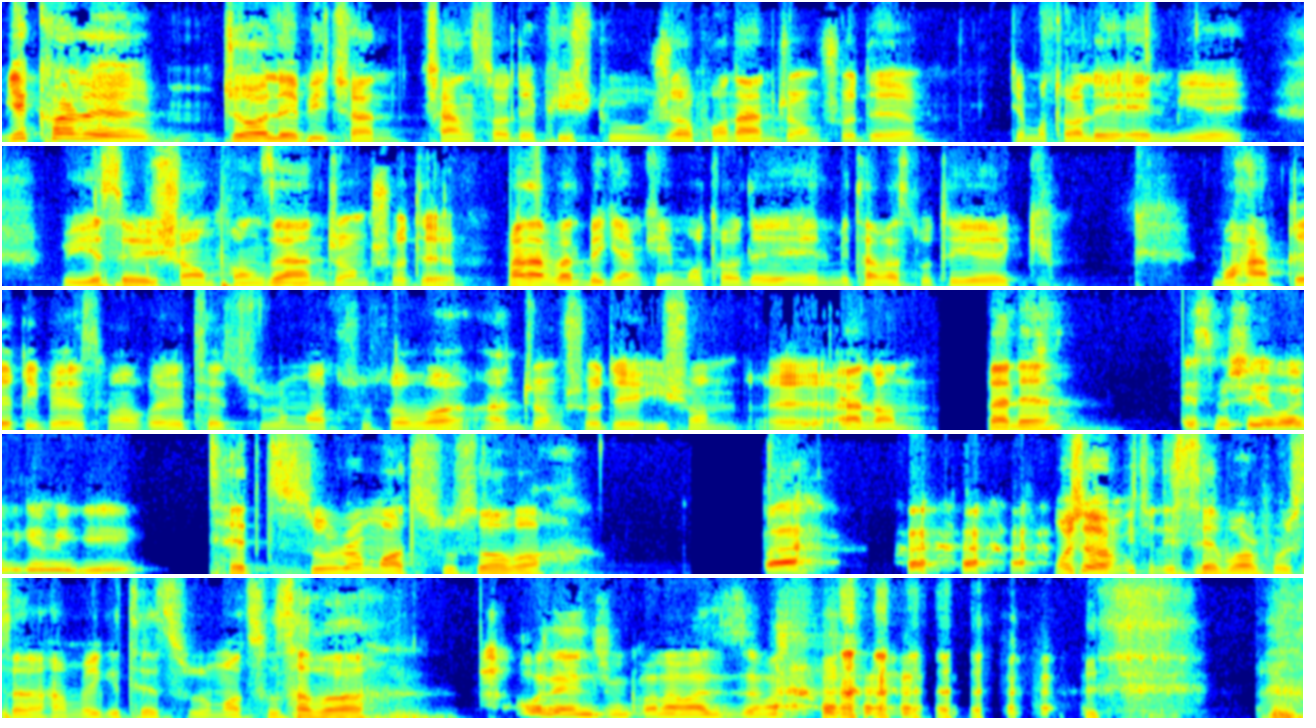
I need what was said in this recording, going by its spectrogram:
یک کار جالبی چند, چند سال پیش تو ژاپن انجام شده که مطالعه علمی روی یه سری شامپانزه انجام شده. من اول بگم که این مطالعه علمی توسط یک محققی به اسم آقای تسورو ماتسوساوا انجام شده. ایشون الان بله؟ اسمش یه بار دیگه میگی؟ تتسورو ماتسوساوا به. مشابه می‌تونی سه بار پشت سر هم بگی تتسورو ماتسوساوا قلنج می‌کنم عزیز من.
